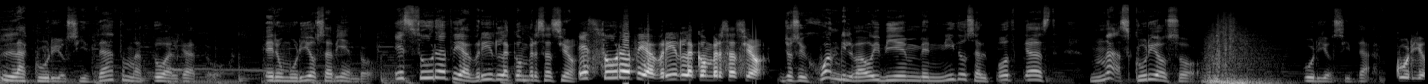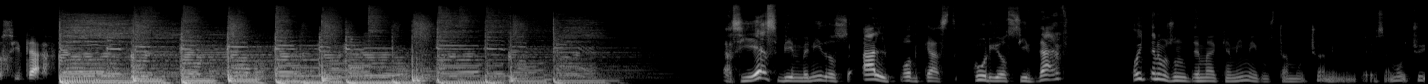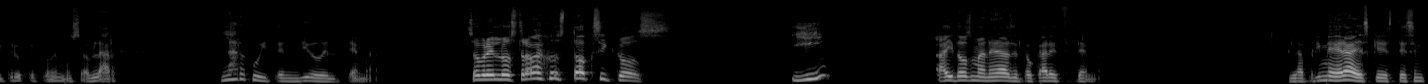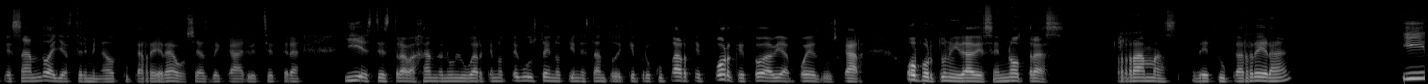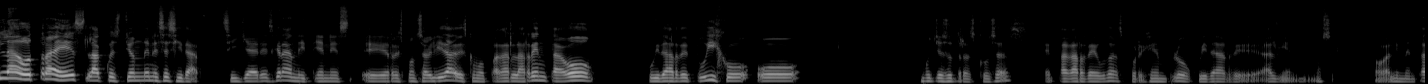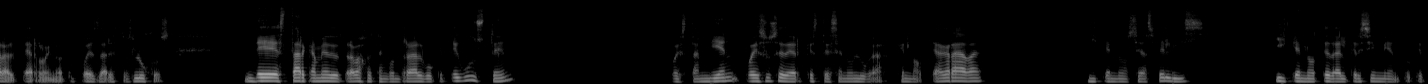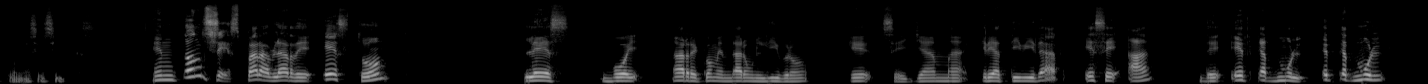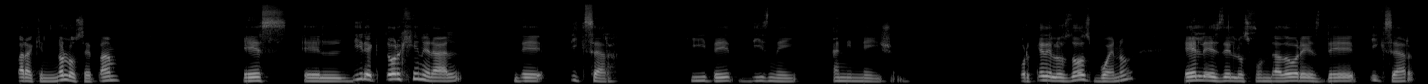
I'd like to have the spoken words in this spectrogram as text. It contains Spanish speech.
La curiosidad mató al gato, pero murió sabiendo. Es hora de abrir la conversación. Es hora de abrir la conversación. Yo soy Juan Bilbao y bienvenidos al podcast más curioso. Curiosidad. Curiosidad. Así es, bienvenidos al podcast Curiosidad. Hoy tenemos un tema que a mí me gusta mucho, a mí me interesa mucho y creo que podemos hablar largo y tendido del tema. Sobre los trabajos tóxicos. Y hay dos maneras de tocar este tema. La primera es que estés empezando, hayas terminado tu carrera o seas becario, etcétera, y estés trabajando en un lugar que no te gusta y no tienes tanto de qué preocuparte porque todavía puedes buscar oportunidades en otras ramas de tu carrera. Y la otra es la cuestión de necesidad si ya eres grande y tienes eh, responsabilidades como pagar la renta o cuidar de tu hijo o muchas otras cosas, de pagar deudas, por ejemplo, o cuidar de alguien, no sé, o alimentar al perro y no te puedes dar estos lujos, de estar cambiando de trabajo hasta encontrar algo que te guste, pues también puede suceder que estés en un lugar que no te agrada y que no seas feliz y que no te da el crecimiento que tú necesitas. Entonces, para hablar de esto, les voy a recomendar un libro que se llama Creatividad S.A. de Ed Catmull. Ed Catmull, para quien no lo sepa, es el director general de Pixar y de Disney Animation. ¿Por qué de los dos? Bueno, él es de los fundadores de Pixar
